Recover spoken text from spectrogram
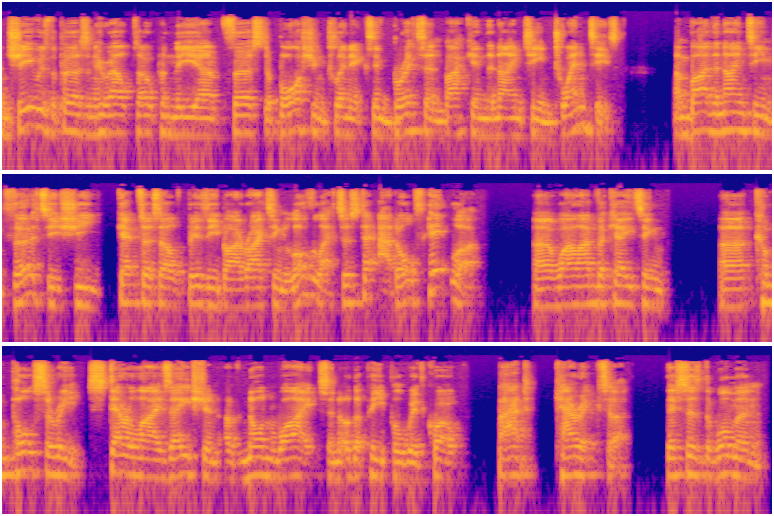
And she was the person who helped open the uh, first abortion clinics in Britain back in the 1920s. And by the 1930s, she kept herself busy by writing love letters to Adolf Hitler uh, while advocating uh, compulsory sterilization of non whites and other people with, quote, bad character. This is the woman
